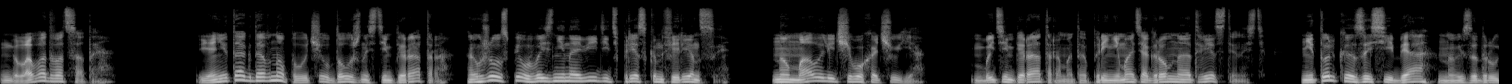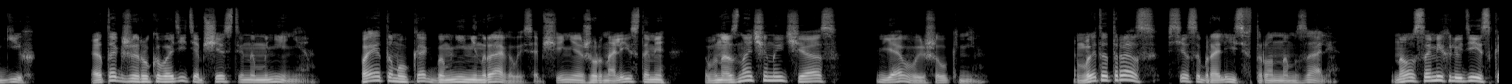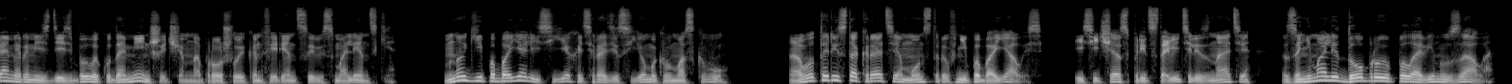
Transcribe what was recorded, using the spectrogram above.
Глава 20. Я не так давно получил должность императора, а уже успел возненавидеть пресс-конференции. Но мало ли чего хочу я. Быть императором — это принимать огромную ответственность. Не только за себя, но и за других. А также руководить общественным мнением. Поэтому, как бы мне не нравилось общение с журналистами, в назначенный час я вышел к ним. В этот раз все собрались в тронном зале. Но самих людей с камерами здесь было куда меньше, чем на прошлой конференции в Смоленске. Многие побоялись ехать ради съемок в Москву. А вот аристократия монстров не побоялась, и сейчас представители знати занимали добрую половину зала.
